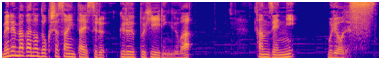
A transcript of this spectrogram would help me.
メルマガの読者さんに対するグループヒーリングは完全に無料です。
